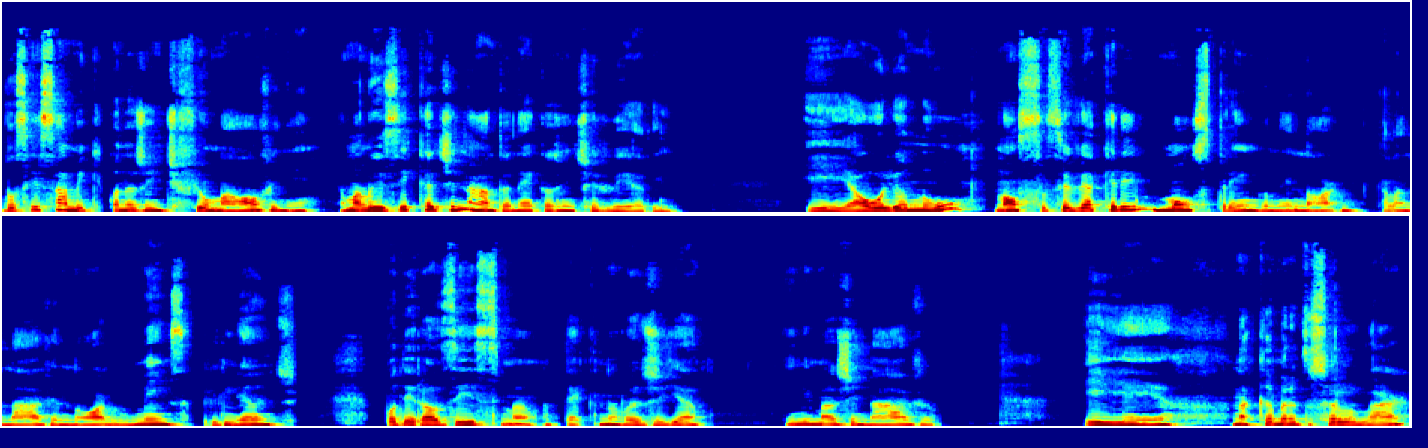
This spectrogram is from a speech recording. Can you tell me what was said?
vocês sabem que quando a gente filma OVNI, é uma luzica de nada, né, que a gente vê ali. E a olho nu, nossa, você vê aquele monstrengo né, enorme, aquela nave enorme, imensa, brilhante poderosíssima, uma tecnologia inimaginável. E na câmera do celular,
